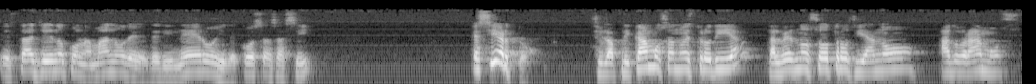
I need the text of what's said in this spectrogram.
está lleno con la mano de, de dinero y de cosas así. Es cierto, si lo aplicamos a nuestro día, tal vez nosotros ya no adoramos,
